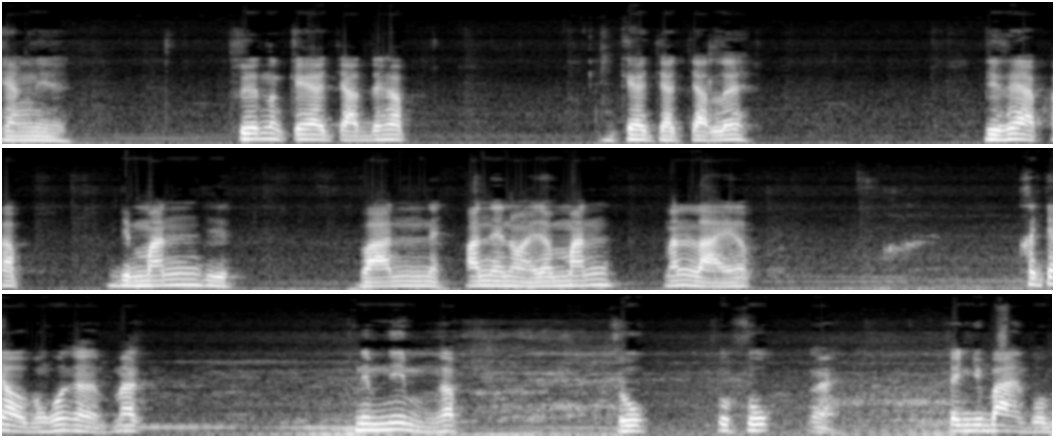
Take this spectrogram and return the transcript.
ข็งๆนี่ทุเรียนต้องแก่จัดเลยครับ แกจัดจัดเลยที่แซ่บครับที่มันที่หวานเนี่ยหวานหน่อยๆแล้วมัน มันหลายครับเข้าเจ้าบางคนก็มาก นิ่มๆครับซุกซุกๆเนี่ยเป็นอยู่บ้านผม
